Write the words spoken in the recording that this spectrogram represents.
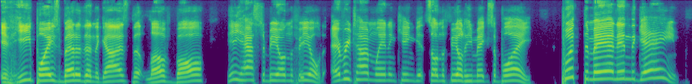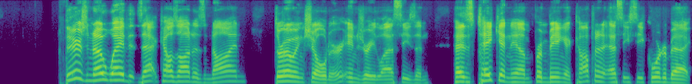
If he plays better than the guys that love ball, he has to be on the field. Every time Landon King gets on the field, he makes a play. Put the man in the game. There's no way that Zach Calzada's non throwing shoulder injury last season has taken him from being a competent SEC quarterback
